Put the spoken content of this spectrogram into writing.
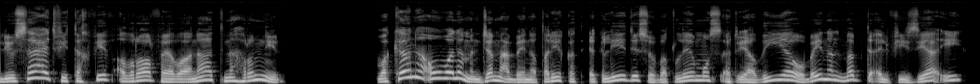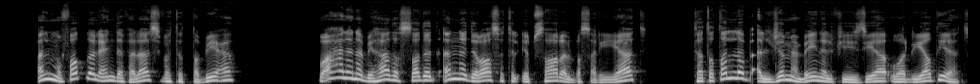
ليساعد في تخفيف أضرار فيضانات نهر النيل. وكان أول من جمع بين طريقة إقليدس وبطليموس الرياضية وبين المبدأ الفيزيائي المفضل عند فلاسفة الطبيعة وأعلن بهذا الصدد أن دراسة الإبصار البصريات تتطلب الجمع بين الفيزياء والرياضيات.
